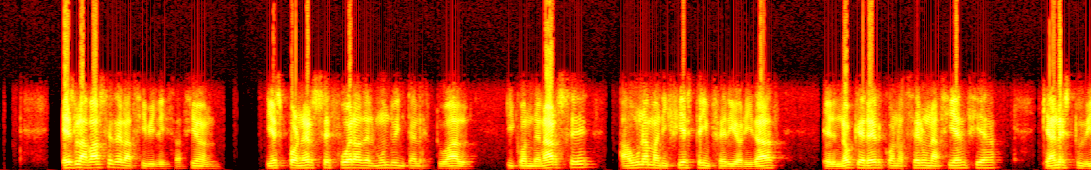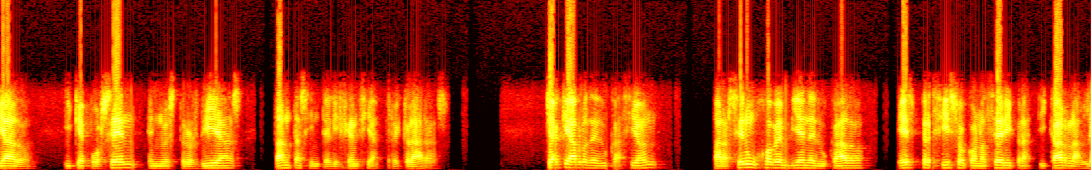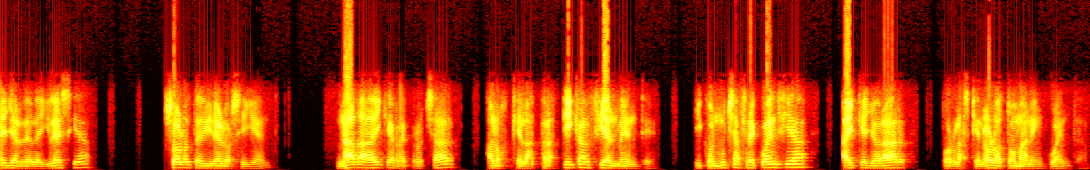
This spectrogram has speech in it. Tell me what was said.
Es la base de la civilización y es ponerse fuera del mundo intelectual y condenarse a una manifiesta inferioridad el no querer conocer una ciencia que han estudiado y que poseen en nuestros días tantas inteligencias preclaras. Ya que hablo de educación, para ser un joven bien educado ¿Es preciso conocer y practicar las leyes de la Iglesia? Solo te diré lo siguiente. Nada hay que reprochar a los que las practican fielmente y con mucha frecuencia hay que llorar por las que no lo toman en cuenta.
